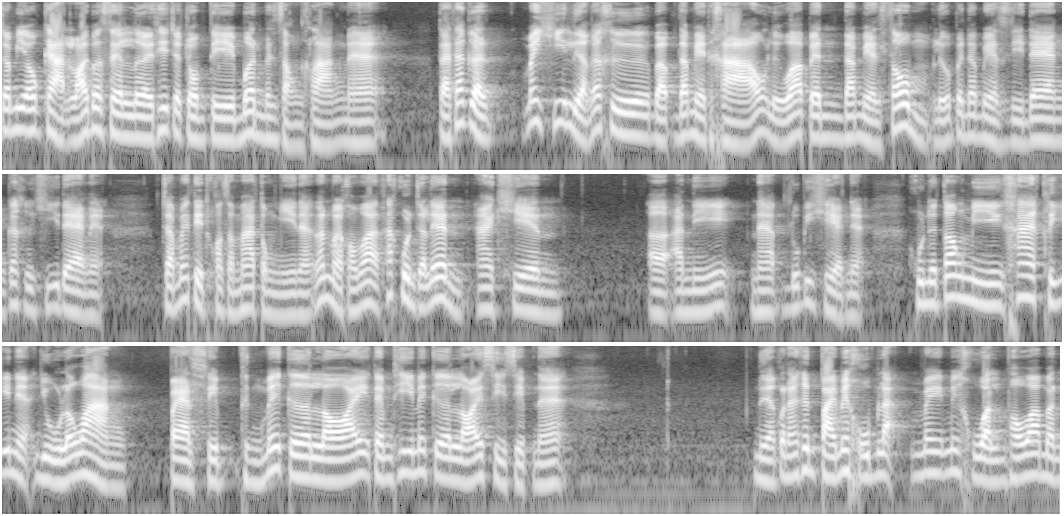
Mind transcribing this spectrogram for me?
จะมีโอกาส 100%เลยที่จะโจมตีเบิ้ลเป็น 2 ครั้งนะฮะ แต่ถ้าเกิดไม่ขี้เหลืองก็คือแบบดาเมจขาว หรือว่าเป็นดาเมจส้ม หรือว่าเป็นดาเมจสีแดงก็คือขี้แดงเนี่ย จะไม่ติดความสามารถตรงนี้นะ นั่นหมายความว่าถ้าคุณจะเล่นอาเคนเอ่ออันนี้นะครับดูพิเคตเนี่ย คุณจะต้องมีค่าคลีเนี่ยอยู่ระหว่าง 80 ถึงไม่เกินร้อยเต็มที่ไม่เกิน 140 นะเหนือกว่านั้นขึ้นไปไม่คุ้มละไม่ไม่ควร เพราะว่ามัน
